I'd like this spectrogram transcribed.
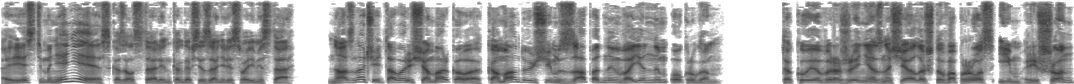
«А «Есть мнение, — сказал Сталин, когда все заняли свои места, — назначить товарища Маркова командующим Западным военным округом». Такое выражение означало, что вопрос им решен,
